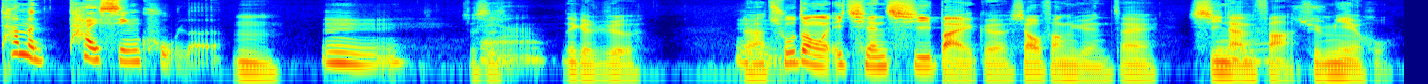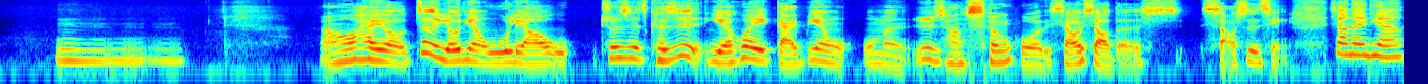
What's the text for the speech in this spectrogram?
他们太辛苦了，嗯嗯，就是那个热，对啊，出动了一千七百个消防员在西南法去灭火。嗯嗯嗯，然后还有这个有点无聊，就是可是也会改变我们日常生活小小的小事情。像那天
